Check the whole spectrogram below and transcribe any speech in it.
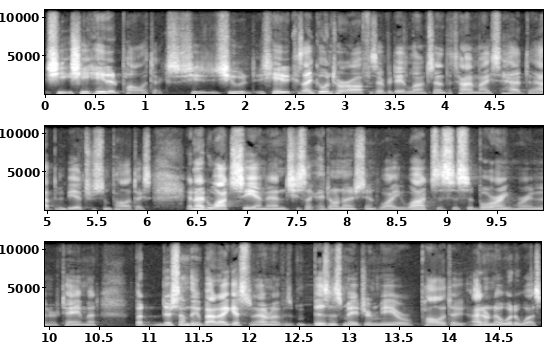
she she hated politics. She she would she hated because I'd go into her office every day at lunch, and at the time I had to happen to be interested in politics, and I'd watch CNN. She's like, I don't understand why you watch this. This is boring. We're in entertainment, but there's something about it. I guess I don't know if it was business major in me or politics. I don't know what it was,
